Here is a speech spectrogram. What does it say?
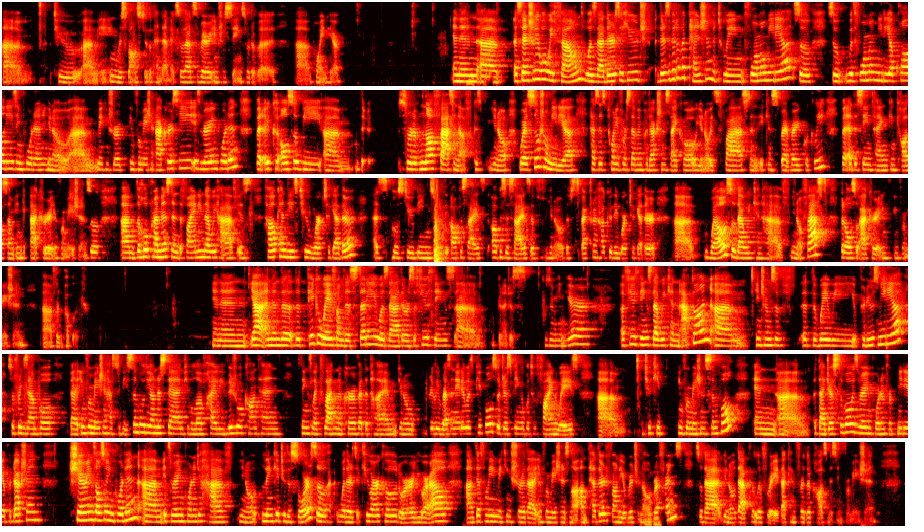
um, to um, in response to the pandemic. So that's very interesting, sort of a uh, point here. And then uh, essentially what we found was that there's a huge, there's a bit of a tension between formal media. So, so with formal media, quality is important, you know, um, making sure information accuracy is very important, but it could also be um, sort of not fast enough because you know whereas social media has this 24/7 production cycle you know it's fast and it can spread very quickly but at the same time can cause some inaccurate information so um, the whole premise and the finding that we have is how can these two work together as opposed to being sort of the opposite sides, opposite sides of you know the spectrum how could they work together uh, well so that we can have you know fast but also accurate in- information uh, for the public. And then, yeah, and then the the takeaway from this study was that there was a few things. Um, I'm gonna just zoom in here. A few things that we can act on um, in terms of uh, the way we produce media. So, for example, uh, information has to be simple to understand. People love highly visual content. Things like flatten the curve at the time, you know, really resonated with people. So, just being able to find ways um, to keep information simple and um, digestible is very important for media production sharing is also important. Um, it's very important to have you know link it to the source. So whether it's a qr code or a url um, definitely making sure that information is not untethered from the original mm-hmm. reference so that you know that proliferate that can further cause misinformation.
